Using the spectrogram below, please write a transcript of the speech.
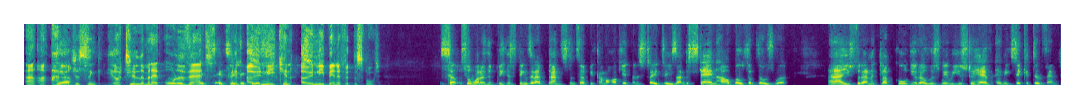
Uh, I, yeah. I, just think you know, to eliminate all of that it's, it's can only can only benefit the sport. So, so one of the biggest things that I've done since I've become a hockey administrator is understand how both of those work. And I used to run a club called New Rovers where we used to have an executive, and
